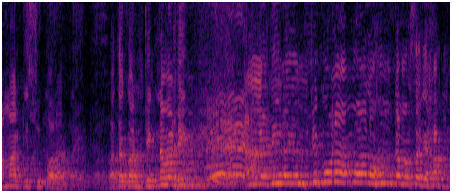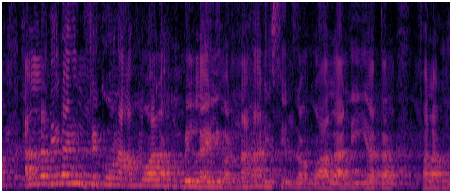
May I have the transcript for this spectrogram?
আমার কিছু করার নাই। কথা কন, ঠিক না ঠিক আল্লাযীনা ইউনফিকুনা আমওয়ালাহুম কামাসালি হাব আল্লাযীনা ইউনফিকুনা আমওয়ালাহুম বিল-লাইলি ওয়ান-নাহারি সিররান ওয়া আলানিয়াতান ফালাহুম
